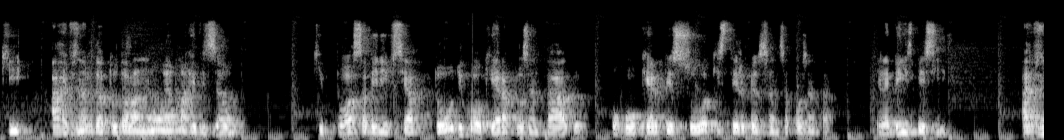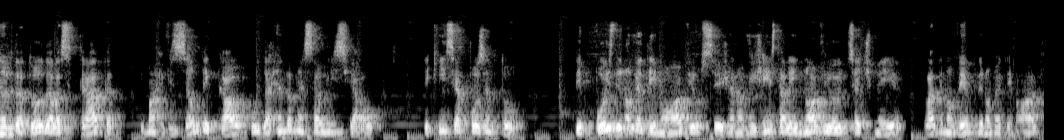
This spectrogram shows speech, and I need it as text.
que a revisão da vida toda ela não é uma revisão que possa beneficiar todo e qualquer aposentado ou qualquer pessoa que esteja pensando em se aposentar. Ela é bem específica. A revisão da vida toda ela se trata de uma revisão de cálculo da renda mensal inicial de quem se aposentou depois de 99, ou seja, na vigência da Lei 9876, lá de novembro de 99,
